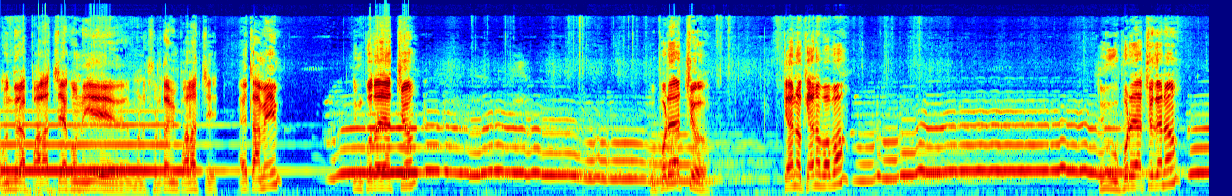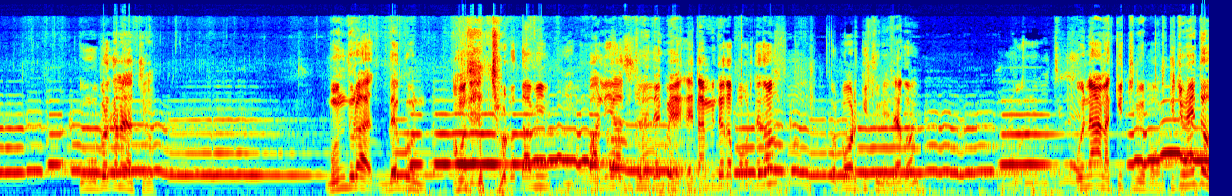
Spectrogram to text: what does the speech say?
বন্ধুরা পালাচ্ছে এখন ইয়ে মানে ছোট তামিম পালাচ্ছে। এই তামিম তুমি কোথায় যাচ্ছ? উপরে যাচ্ছ? কেন কেন বাবা? তুমি উপরে যাচ্ছ কেন? তুমি উপরে কেন যাচ্ছ? বন্ধুরা, দেখুন, আমাদের ছোট তামিম পালিয়ে আসছে। দেখবে? এই তামিম দেখো পকেট দেখো ওর পকেট কিছু নেই, দেখো। ওই না না, কিচ্ছু নেই পকেট। কিছু নেই তো?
